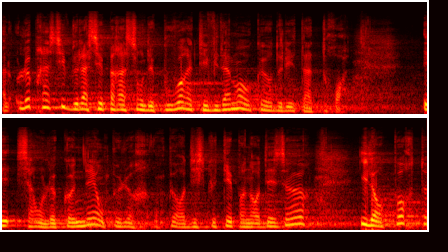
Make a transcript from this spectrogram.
Alors, le principe de la séparation des pouvoirs est évidemment au cœur de l'état de droit. Et ça, on le connaît, on peut, on peut en discuter pendant des heures il emporte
